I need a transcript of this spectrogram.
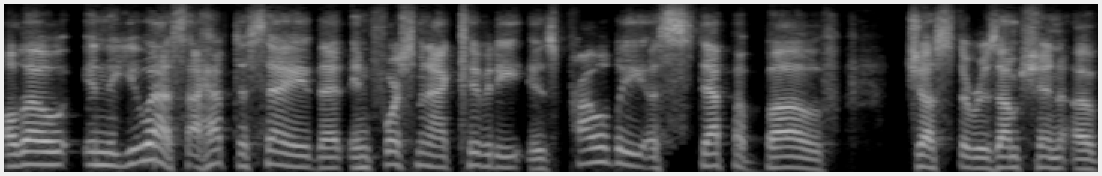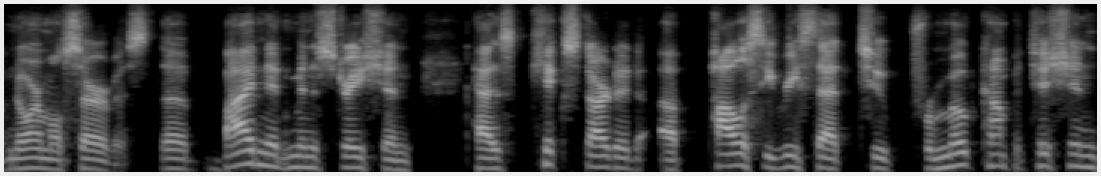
Although in the US, I have to say that enforcement activity is probably a step above just the resumption of normal service. The Biden administration has kickstarted a policy reset to promote competition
